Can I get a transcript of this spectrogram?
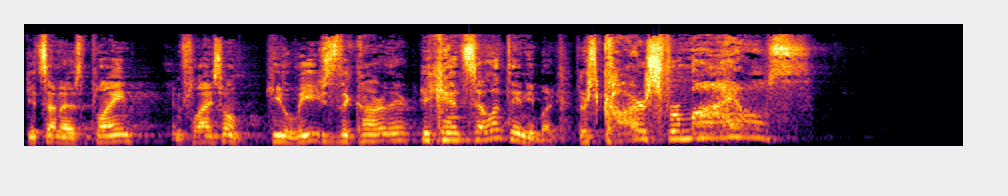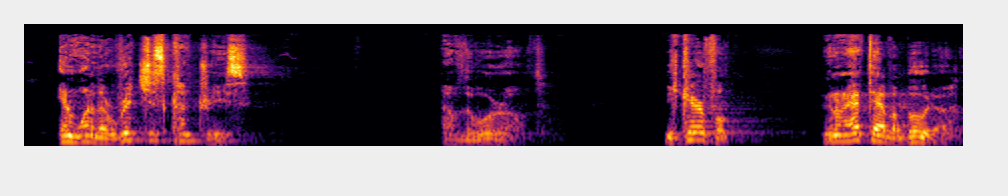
gets on his plane, and flies home. He leaves the car there. He can't sell it to anybody. There's cars for miles in one of the richest countries of the world. Be careful. We don't have to have a Buddha.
